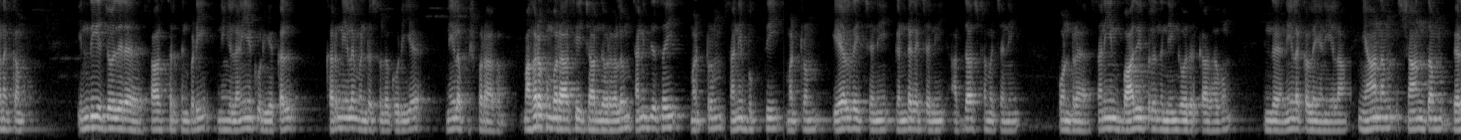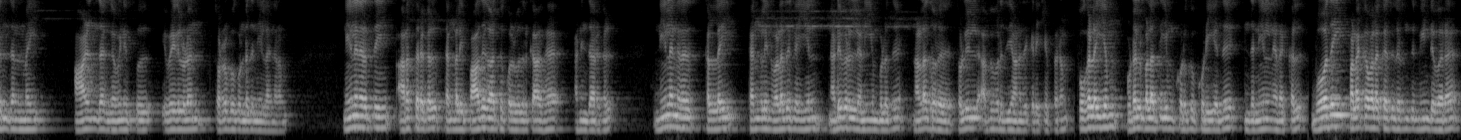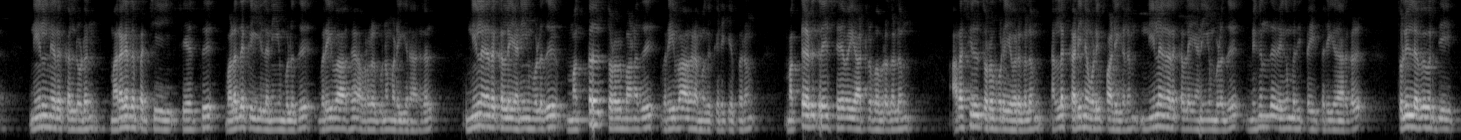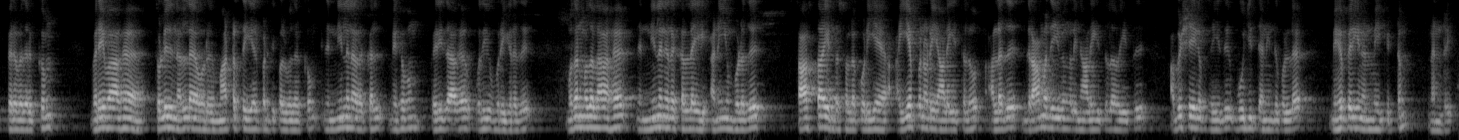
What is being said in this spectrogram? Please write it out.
வணக்கம். இந்திய ஜோதிட சாஸ்திரத்தின்படி நீங்கள் அணியக்கூடிய கல் கருநீலம் என்று சொல்லக்கூடிய நீல புஷ்பராகம். மகர கும்ப ராசியை சார்ந்தவர்களும் சனி திசை மற்றும் சனி புக்தி மற்றும் ஏழரை சனி கண்டக சனி அர்த்தாஷ்டம சனி போன்ற சனியின் பாதிப்பிலிருந்து நீங்குவதற்காகவும் இந்த நீலக்கல்லை அணியலாம். ஞானம் சாந்தம் பெருந்தன்மை ஆழ்ந்த கவனிப்பு இவைகளுடன் தொடர்பு கொண்டது நீல நிறம். நீல நிறத்தை அரசர்கள் தங்களை பாதுகாத்துக் கொள்வதற்காக அணிந்தார்கள். நீல நிற கல்லை தங்களின் வலது கையில் நடுவிரலில் அணியும் பொழுது நல்லதொரு தொழில் அபிவிருத்தியானது கிடைக்கப்பெறும். புகழையும் உடல் பலத்தையும் கொடுக்கக்கூடியது இந்த நீல நிறக்கல் போதை பழக்க வழக்கத்திலிருந்து மீண்டு வர நீல நிறக்கல்லுடன் மரகத பச்சையை சேர்த்து வலது கையில் அணியும் பொழுது விரைவாக அவர்கள் குணமடைகிறார்கள். நீல நிறக்கல்லை அணியும் பொழுது மக்கள் தொடர்பானது விரைவாக நமக்கு கிடைக்கப்பெறும். மக்களிடத்திலே சேவை ஆற்றுபவர்களும் அரசியல் தொடர்புடையவர்களும் நல்ல கடின உழைப்பாளிகளும் நீல நிறக்கல்லை அணியும் பொழுது மிகுந்த வெகுமதிப்பை பெறுகிறார்கள். தொழில் அபிவிருத்தி பெறுவதற்கும் விரைவாக தொழில் நல்ல ஒரு மாற்றத்தை ஏற்படுத்தி கொள்வதற்கும் இந்த நீல நிறக்கல் மிகவும் பெரிதாக உதவி புரிகிறது. முதன் முதலாக இந்த நீல நிறக்கல்லை அணியும் பொழுது சாஸ்தா என்று சொல்லக்கூடிய ஐயப்பனுடைய ஆலயத்திலோ அல்லது கிராம தெய்வங்களின் ஆலயத்திலோ வைத்து அபிஷேகம் செய்து பூஜித்து அணிந்து கொள்ள மிகப்பெரிய நன்மை கிட்டும். நன்றி.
